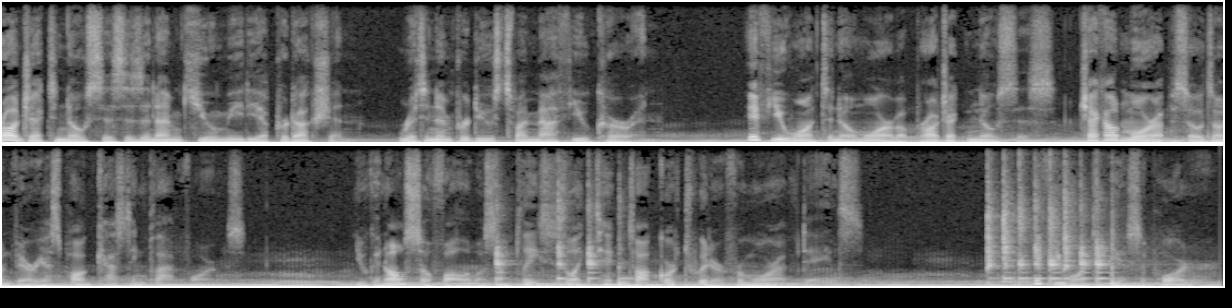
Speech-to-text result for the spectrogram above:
Project Gnosis is an MQ Media production, written and produced by Matthew Curran. If you want to know more about Project Gnosis, check out more episodes on various podcasting platforms. You can also follow us on places like TikTok or Twitter for more updates. If you want to be a supporter,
